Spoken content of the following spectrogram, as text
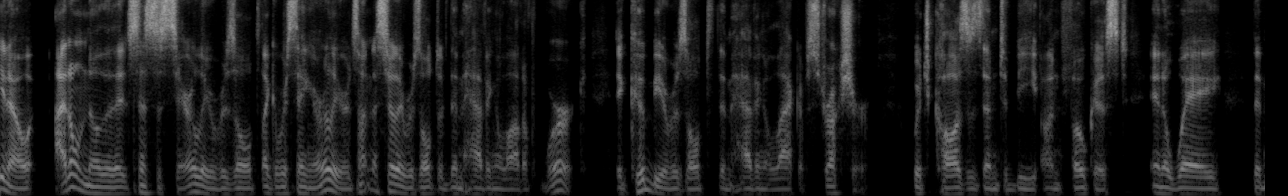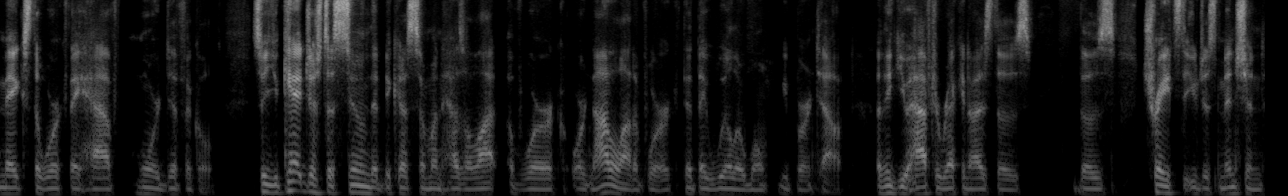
you know, I don't know that it's necessarily a result, like we were saying earlier, it's not necessarily a result of them having a lot of work. It could be a result of them having a lack of structure, which causes them to be unfocused in a way that makes the work they have more difficult. So you can't just assume that because someone has a lot of work or not a lot of work that they will or won't be burnt out. I think you have to recognize those those traits that you just mentioned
